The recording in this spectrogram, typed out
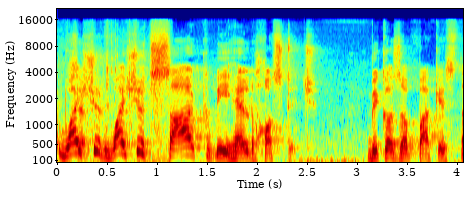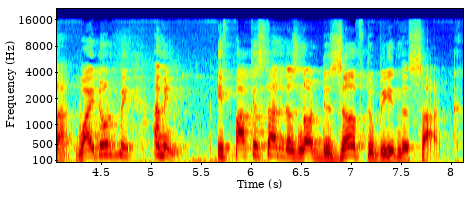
Why so, should why should SAARC be held hostage because of Pakistan? Why don't we? I mean, if Pakistan does not deserve to be in the SAARC,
